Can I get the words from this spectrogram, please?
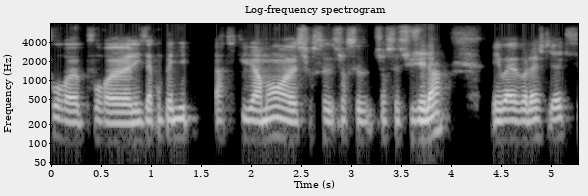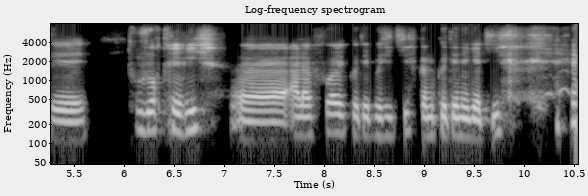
pour pour les accompagner particulièrement sur ce sur ce sur ce sujet-là. Et ouais, voilà, je dirais que c'est toujours très riche, euh, à la fois côté positif comme côté négatif.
